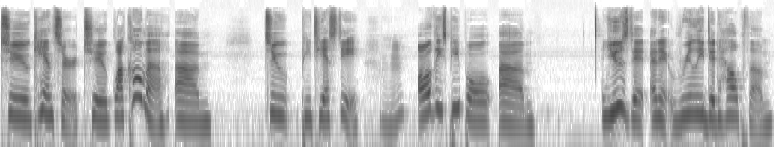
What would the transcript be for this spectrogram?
to cancer to glaucoma um, to PTSD. All these people um, used it, and it really did help them.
